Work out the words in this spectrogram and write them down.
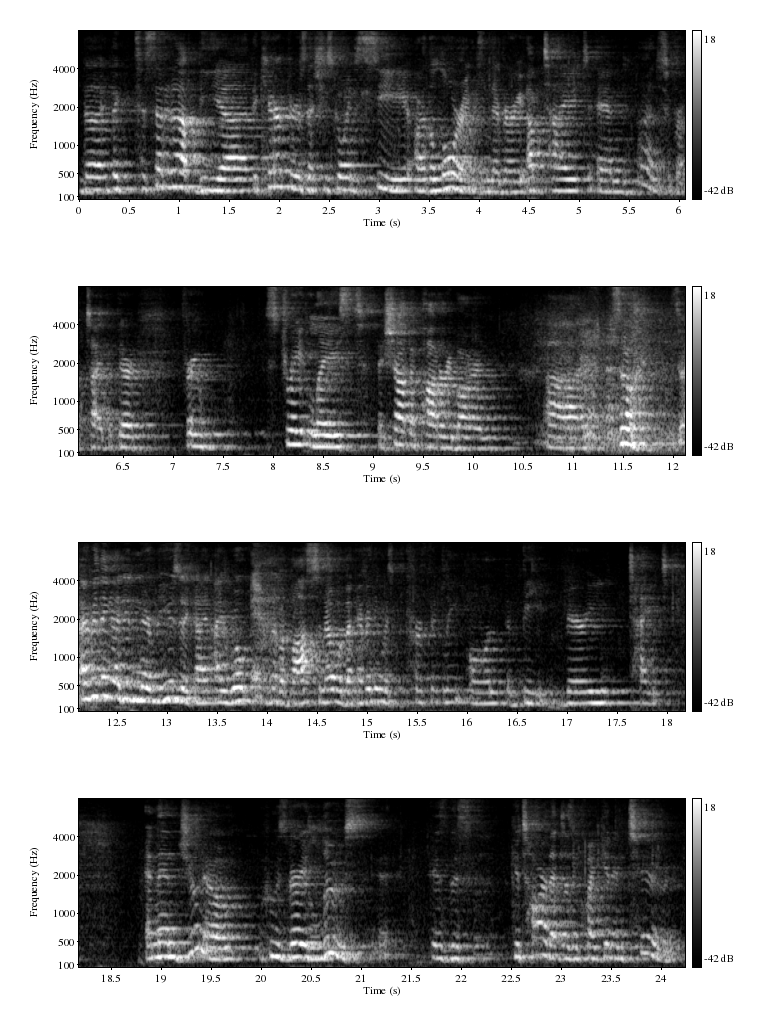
the, the, to set it up, the, uh, the characters that she's going to see are the Lorings, and they're very uptight and super uptight, but they're very straight-laced. They shop at Pottery Barn. Uh, so, so everything I did in their music, I, I wrote kind of a bossa nova, but everything was perfectly on the beat, very tight. And then Juno, who's very loose, is this guitar that doesn't quite get in tune.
